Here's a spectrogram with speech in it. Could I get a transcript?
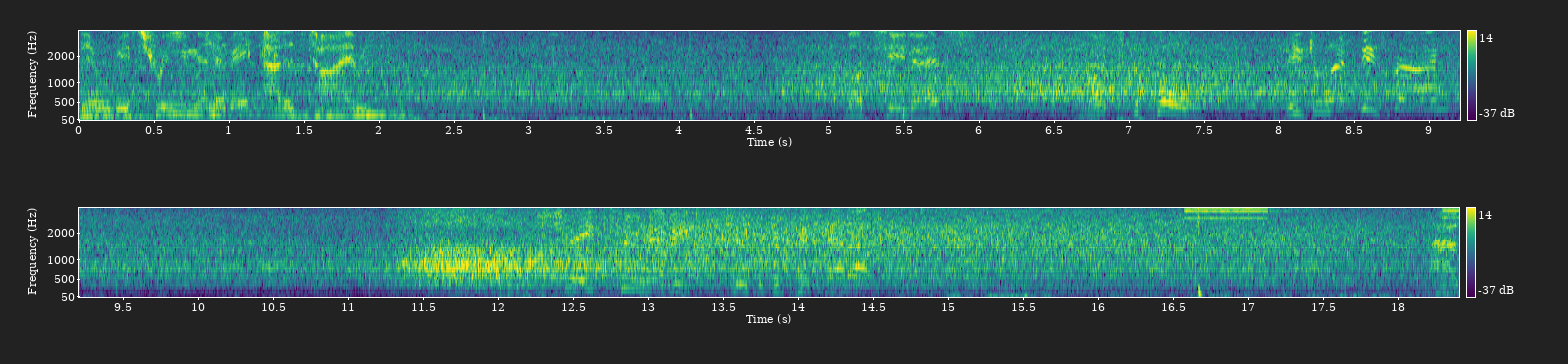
There will be three minutes Kimmich. added time. Martinez. Wants to Paul. He's left his man. Shade too heavy. Cooper can pick that up. And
